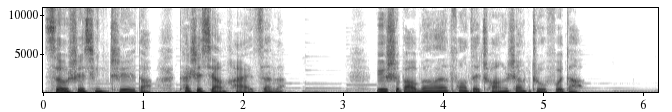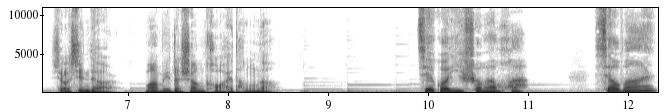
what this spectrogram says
邹世清知道他是想孩子了，于是把温安放在床上，嘱咐道：“小心点儿，妈咪的伤口还疼呢。”结果一说完话，小温安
